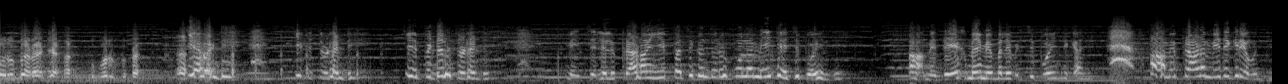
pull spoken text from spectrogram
ఊరుకో రాజా ఊరుకో. ఏమండి? ఇటు చూడండి. ఈ బిడ్డను చూడండి. మీ చెల్లెలు ప్రాణం ఈ పసికందు రూపంలో మీకే ఇచ్చిపోయింది ఆమె దేహమే మిమ్మల్ని విడిచిపోయింది కానీ ఆమె ప్రాణం మీ దగ్గరే ఉంది.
